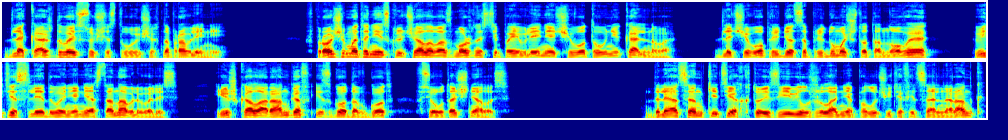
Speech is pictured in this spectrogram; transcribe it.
для каждого из существующих направлений. Впрочем, это не исключало возможности появления чего-то уникального – для чего придется придумать что-то новое, ведь исследования не останавливались, и шкала рангов из года в год все уточнялась. Для оценки тех, кто изъявил желание получить официальный ранг,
